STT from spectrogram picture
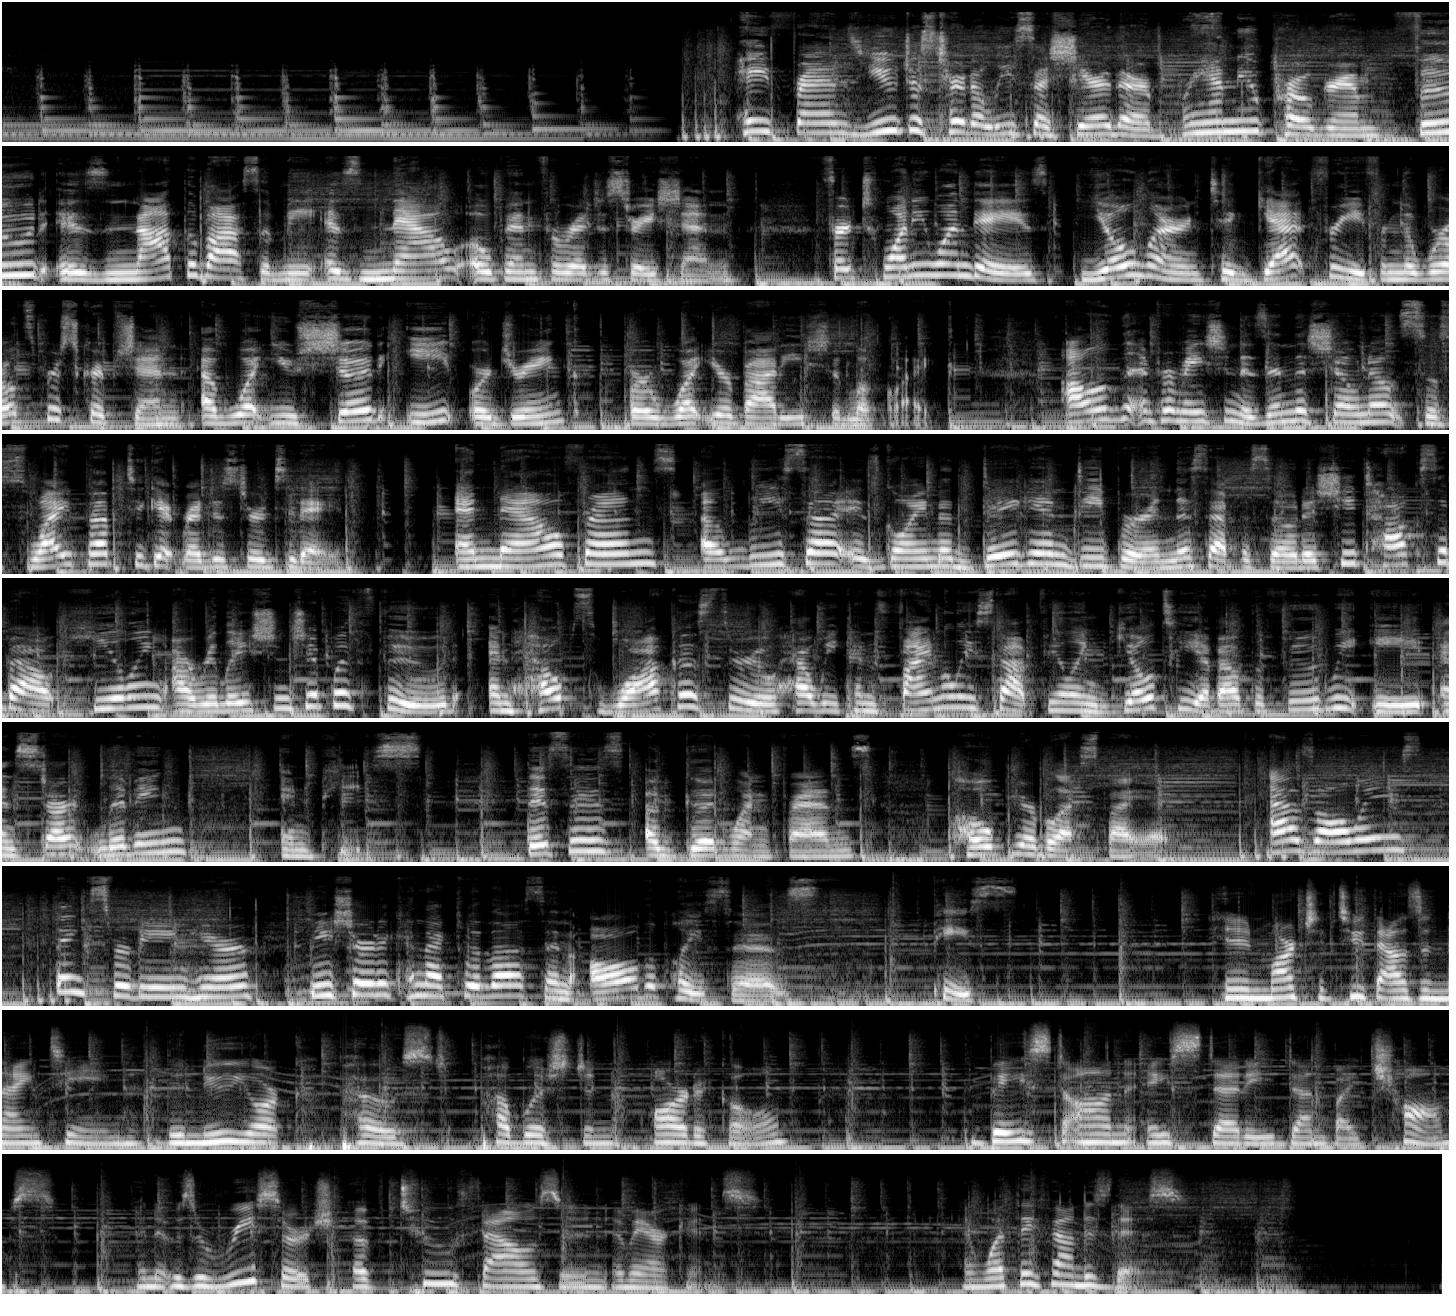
Hey, friends, you just heard Alisa share their brand new program, Food is Not the Boss of Me, is now open for registration. For 21 days, you'll learn to get free from the world's prescription of what you should eat or drink or what your body should look like. All of the information is in the show notes, so swipe up to get registered today. And now, friends, Alisa is going to dig in deeper in this episode as she talks about healing our relationship with food and helps walk us through how we can finally stop feeling guilty about the food we eat and start living in peace. This is a good one, friends. Hope you're blessed by it. As always, thanks for being here. Be sure to connect with us in all the places. Peace. In March of 2019, the New York Post published an article based on a study done by Chomps, and it was a research of 2,000 Americans. And what they found is this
